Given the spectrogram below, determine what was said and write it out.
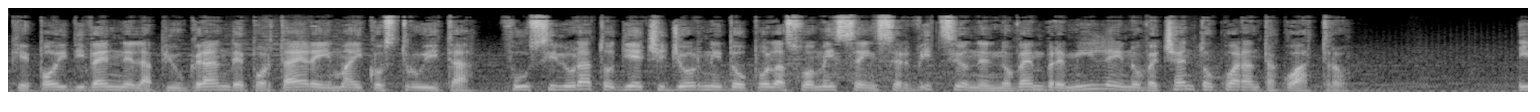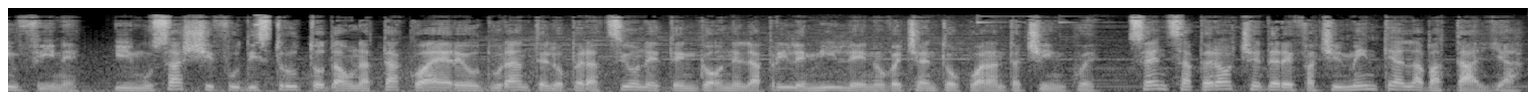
che poi divenne la più grande portaerei mai costruita, fu silurato dieci giorni dopo la sua messa in servizio nel novembre 1944. Infine, il Musashi fu distrutto da un attacco aereo durante l'operazione Tengo nell'aprile 1945, senza però cedere facilmente alla battaglia.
